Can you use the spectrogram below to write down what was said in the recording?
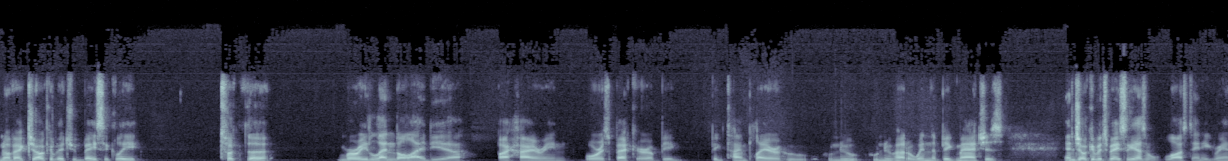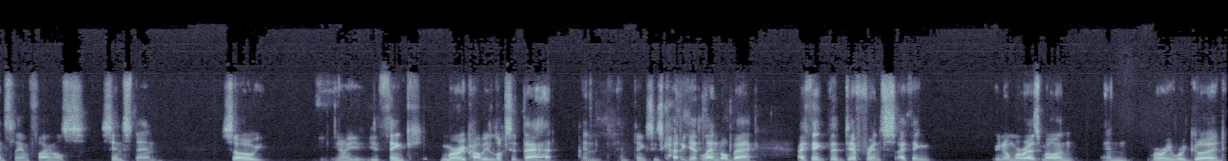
Novak Djokovic, who basically took the Murray Lendl idea by hiring Boris Becker, a big big time player who who knew who knew how to win the big matches. And Djokovic basically hasn't lost any Grand Slam finals since then. So, you know, you, you think Murray probably looks at that and, and thinks he's got to get Lendl back. I think the difference, I think, you know, Mauresmo and, and Murray were good.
